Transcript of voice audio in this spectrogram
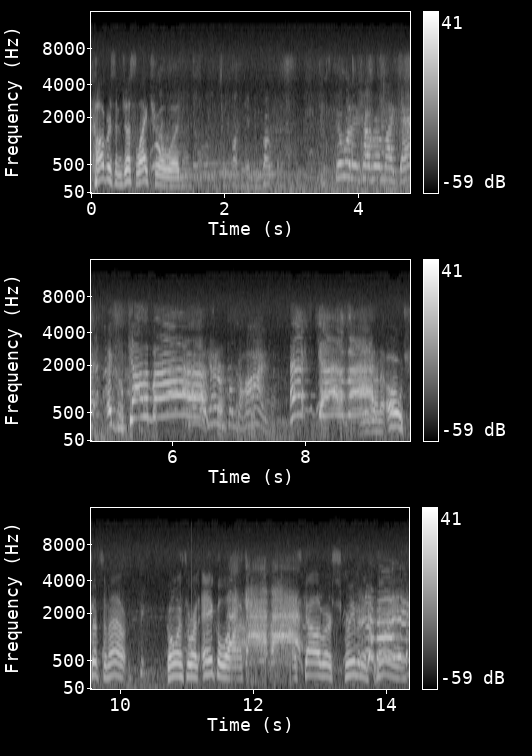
Covers him just like Trill would. It. Fucking broken. Still wouldn't cover him like that. Xcaliber! Get him from behind. Xcaliber! Gonna- Oh, trips him out. Going through an ankle lock. Xcaliber Xcaliber screaming in pain. Xcaliber!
